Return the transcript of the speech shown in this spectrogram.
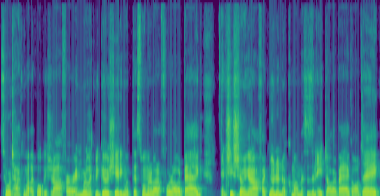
So we're talking about like what we should offer. And we're like negotiating with this woman about a $4 bag. And she's showing it off like, no, no, no, come on, this is an $8 bag all day.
